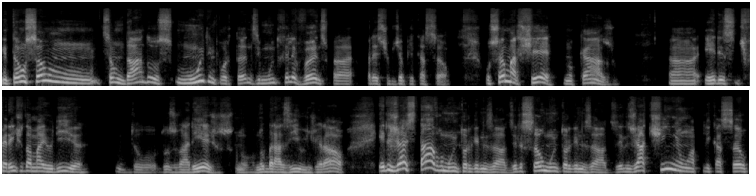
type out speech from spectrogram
Então, são, são dados muito importantes e muito relevantes para esse tipo de aplicação. O Sam Marché, no caso, uh, eles, diferente da maioria do, dos varejos no, no, Brasil em geral, eles já estavam muito organizados, eles são muito organizados, eles já tinham aplicação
